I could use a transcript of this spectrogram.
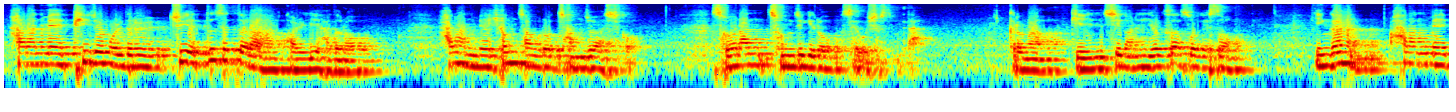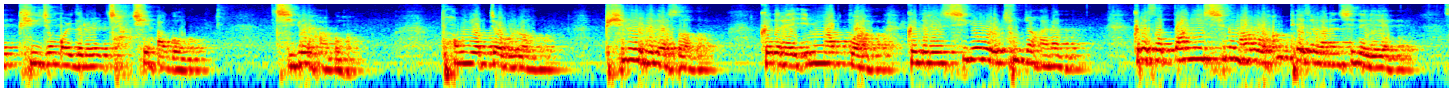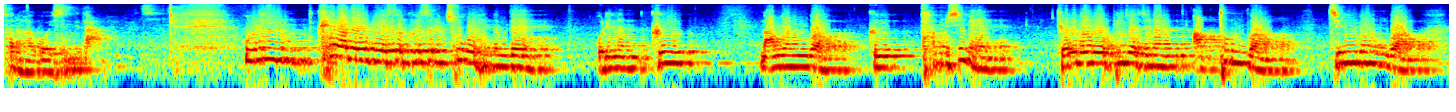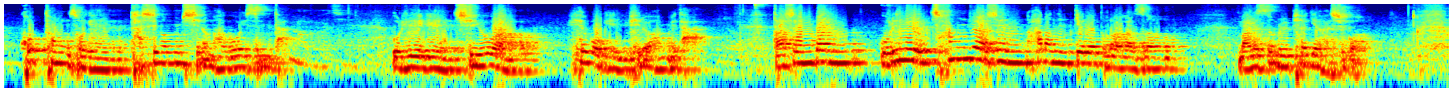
하나님의 피조물들을 주의 뜻에 따라 관리하도록 하나님의 형상으로 창조하시고 선한 청지기로 세우셨습니다. 그러나 긴 시간의 역사 속에서 인간은 하나님의 피조물들을 착취하고 지배하고 폭력적으로 피를 흘려서 그들의 입맛과 그들의 식욕을 충족하는 그래서 땅이 신음하고 황폐해져가는 시대에 살아가고 있습니다. 우리는 쾌락을 위해서 그것을 추구했는데 우리는 그 남용과 그 탐심에 결과로 빚어지는 아픔과 질병과 고통 속에 다시금 신음하고 있습니다. 우리에게 치유와 회복이 필요합니다. 다시 한번 우리를 창조하신 하나님께로 돌아가서 말씀을 펴게 하시고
